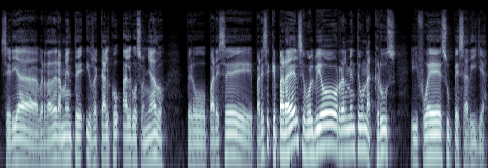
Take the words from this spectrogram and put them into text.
sería verdaderamente, y recalco, algo soñado. Pero parece, parece que para él se volvió realmente una cruz y fue su pesadilla.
